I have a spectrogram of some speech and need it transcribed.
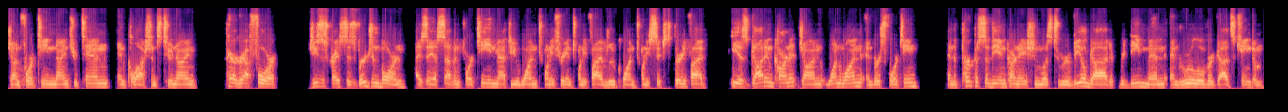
John 14 9 through 10, and Colossians 2 9 paragraph four, Jesus Christ is virgin born, Isaiah 7 14, Matthew 1 23 and 25, Luke 1 26 to 35. He is God incarnate, John 1 1 and verse 14. And the purpose of the incarnation was to reveal God, redeem men, and rule over God's kingdom.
